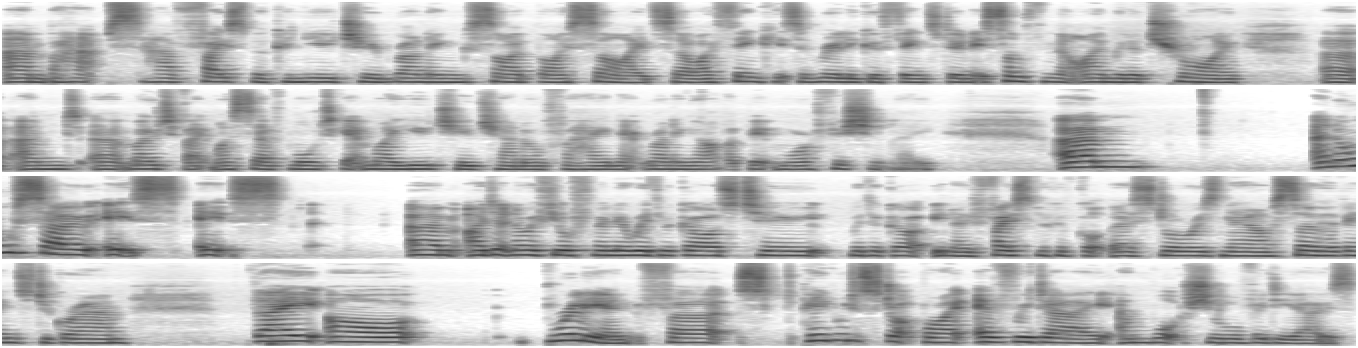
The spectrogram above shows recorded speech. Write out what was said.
and perhaps have Facebook and YouTube running side by side. So I think it's a really good thing to do, and it's something that I'm going to try uh, and uh, motivate myself more to get my YouTube channel for Haynet running up a bit more efficiently. Um, and also, it's it's um, I don't know if you're familiar with regards to with regard you know Facebook have got their stories now, so have Instagram they are brilliant for people to stop by every day and watch your videos.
